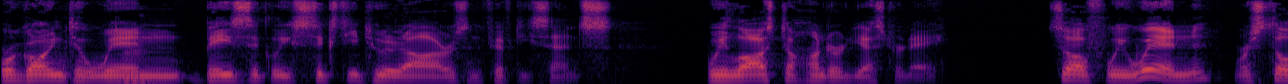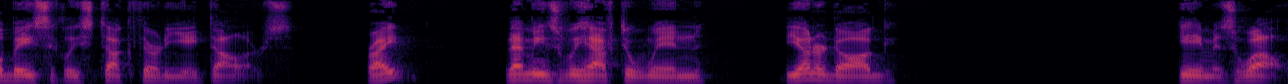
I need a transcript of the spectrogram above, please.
We're going to win Hmm. basically sixty-two dollars and fifty cents. We lost hundred yesterday, so if we win, we're still basically stuck thirty-eight dollars, right? That means we have to win the underdog game as well.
